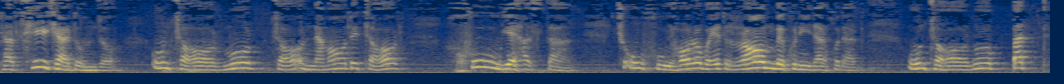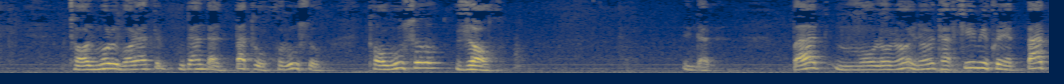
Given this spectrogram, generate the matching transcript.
تفسیر کرد اونجا. اون چهار مرد چهار نماد چهار خوی هستند. که اون خوی ها را باید رام بکنی در خودت. اون چهار مرد بد چهار مرد باید بودند از بط و خروس و تاووس و زاغ. این در بعد مولانا اینا رو تفسیر می‌کنه. بد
